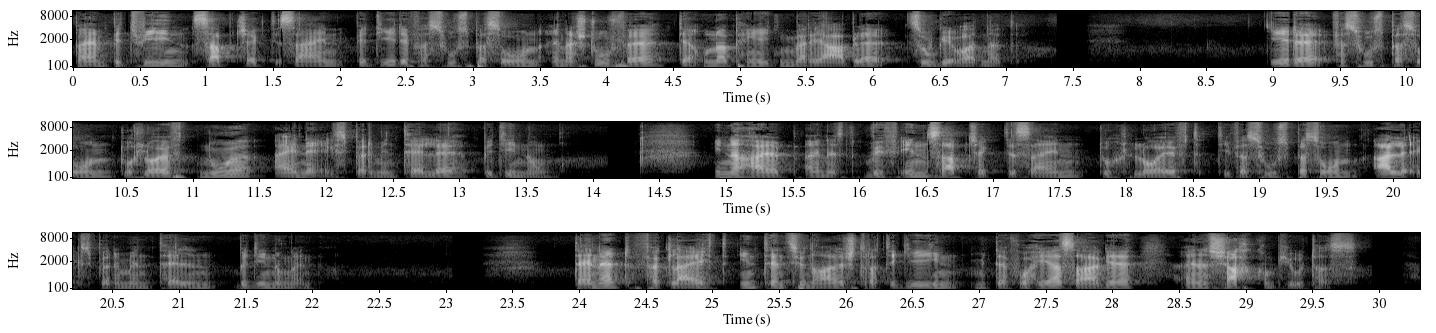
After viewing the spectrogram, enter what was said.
beim Between-Subject-Design wird jede Versuchsperson einer Stufe der unabhängigen Variable zugeordnet. Jede Versuchsperson durchläuft nur eine experimentelle Bedingung. Innerhalb eines Within-Subject-Design durchläuft die Versuchsperson alle experimentellen Bedingungen. Dennett vergleicht intentionale Strategien mit der Vorhersage eines Schachcomputers.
